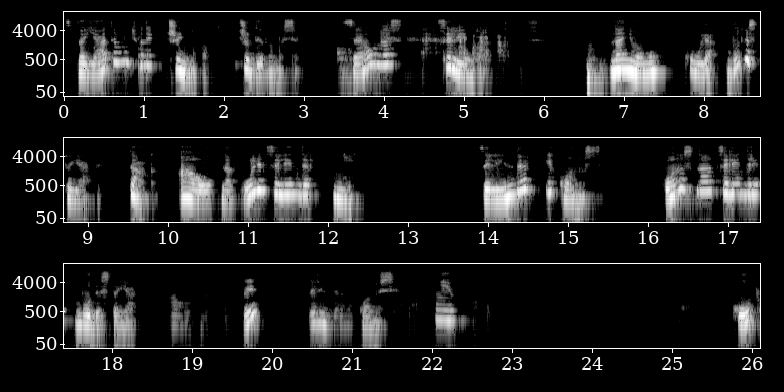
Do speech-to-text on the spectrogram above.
Стоятимуть вони чи ні? Отже, дивимося. Це у нас циліндр. На ньому куля буде стояти? Так. А от на кулі циліндр ні. Циліндр і конус. Конус на циліндрі буде стояти. Циліндр на конусі ні. Куб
